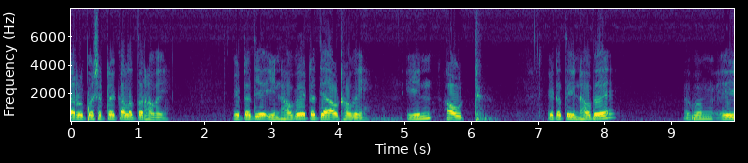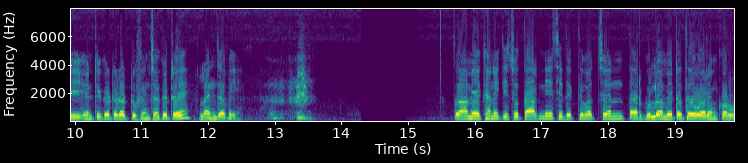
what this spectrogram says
আর ওই পাশেরটায় কালো তার হবে। এটা দিয়ে ইন হবে, এটা দিয়ে আউট হবে। ইন আউট এটাতে ইন হবে এবং এই ইন্ডিকেটর আর টু পিন জকেটে লাইন যাবে। তো আমি এখানে কিছু তার নিয়েছি, দেখতে পাচ্ছেন। তারগুলো আমি এটাতে ওয়ারিং করব।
